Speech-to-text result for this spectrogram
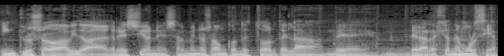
Incluso ha habido agresiones, al menos a un conductor de la, de, la región de Murcia.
